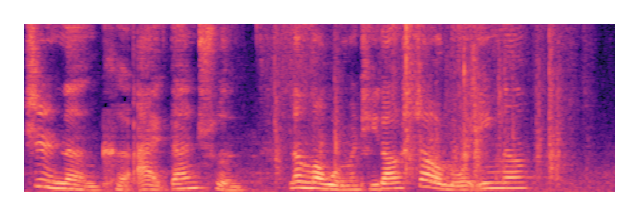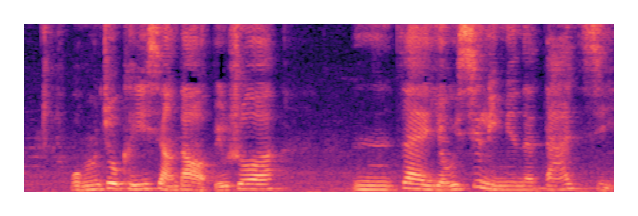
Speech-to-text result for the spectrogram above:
稚嫩、可爱、单纯。那么我们提到少罗音呢，我们就可以想到，比如说，嗯，在游戏里面的妲己，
